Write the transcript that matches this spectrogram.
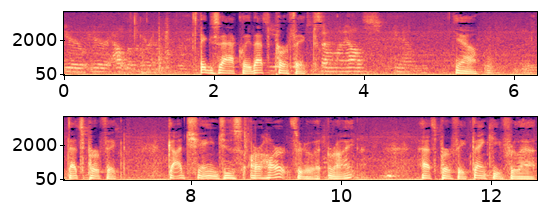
your your outlook around. exactly. That's You perfect. Someone else, you know. Yeah, that's perfect. God changes our heart through it, right? That's perfect. Thank you for that.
